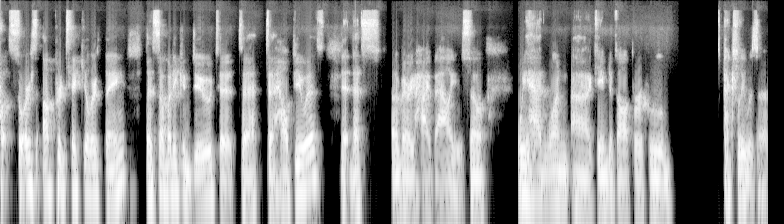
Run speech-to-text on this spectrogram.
outsource a particular thing that somebody can do to, to, to help you with, that, that's a very high value. So we had one uh, game developer who actually was a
